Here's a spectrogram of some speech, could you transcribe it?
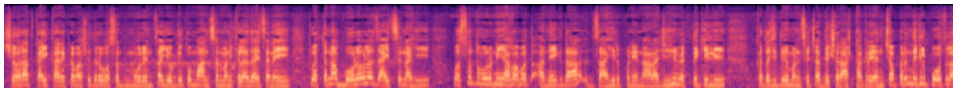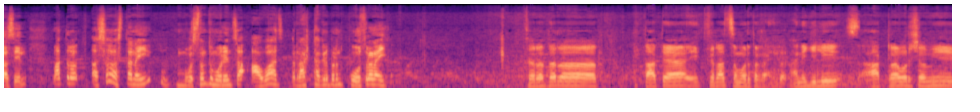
शहरात काही कार्यक्रम असले तर वसंत मोरेंचा योग्य तो मान सन्मान केला जायचा नाही किंवा त्यांना बोलवलं जायचं नाही. वसंत मोरेंनी याबाबत अनेकदा जाहीरपणे नाराजीही व्यक्त केली. कदाचित हे मनसेचे अध्यक्ष राज ठाकरे यांच्यापर्यंत देखील पोहोचला असेल. मात्र असं असतानाही वसंत मोरेंचा आवाज राज ठाकरेपर्यंत पोहोचला नाही का? खरं तर तात्या एक राज समर्थक आहे. आणि गेली अठरा वर्ष मी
